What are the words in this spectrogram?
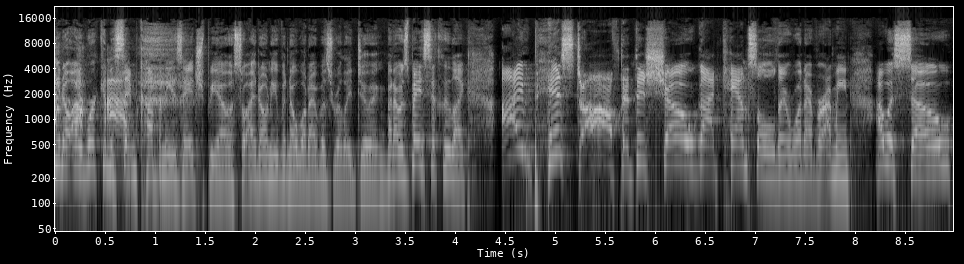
you know, I work in the same company as HBO, so I don't even know what I was really doing. But I was basically like, I'm pissed off that this show got canceled or whatever. I mean, I was so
